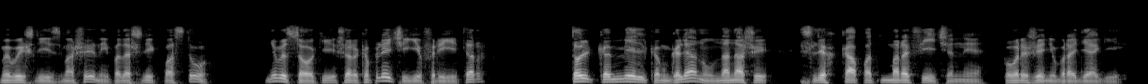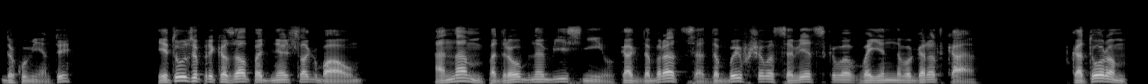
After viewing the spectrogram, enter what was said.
мы вышли из машины и подошли к посту, невысокий, широкоплечий ефрейтор только мельком глянул на наши слегка подмарафеченные, по выражению бродяги, документы и тут же приказал поднять шлагбаум, а нам подробно объяснил, как добраться до бывшего советского военного городка, в котором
